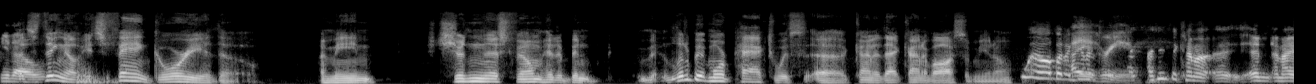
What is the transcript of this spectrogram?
you That's know, the thing though, it's Fangoria though. I mean, shouldn't this film have been a little bit more packed with uh, kind of that kind of awesome, you know? Well, but I agree. I, I think they kind of, uh, and and I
